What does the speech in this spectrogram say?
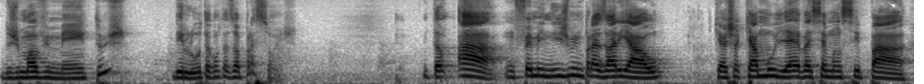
dos movimentos de luta contra as opressões. Então, há um feminismo empresarial que acha que a mulher vai se emancipar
